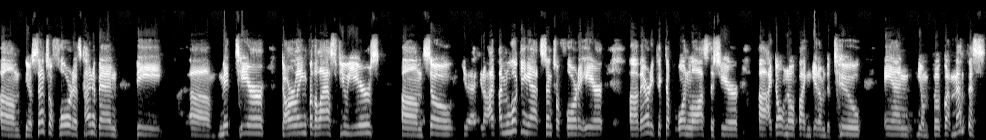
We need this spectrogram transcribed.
Um, you know, Central Florida has kind of been the um, mid tier darling for the last few years. Um, so, you know, I, I'm looking at Central Florida here. Uh, they already picked up one loss this year. Uh, I don't know if I can get them to two. And, you know, but, but Memphis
